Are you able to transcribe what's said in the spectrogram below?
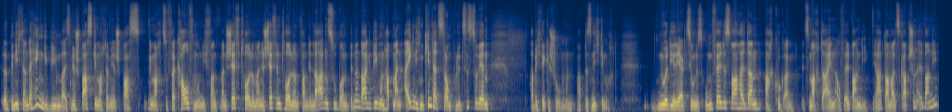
äh, bin ich dann da hängen geblieben, weil es mir Spaß gemacht hat. Mir hat Spaß gemacht zu verkaufen und ich fand meinen Chef toll und meine Chefin toll und fand den Laden super und bin dann da geblieben und habe meinen eigentlichen Kindheitstraum, Polizist zu werden, habe ich weggeschoben und habe das nicht gemacht. Nur die Reaktion des Umfeldes war halt dann, ach guck an, jetzt macht er einen auf El Bandi. Ja, damals gab es schon El Bandi.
